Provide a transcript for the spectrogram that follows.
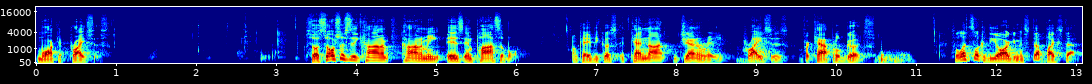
market prices. So a socialist economy, is impossible, okay, because it cannot generate prices for capital goods. So let's look at the argument step by step.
